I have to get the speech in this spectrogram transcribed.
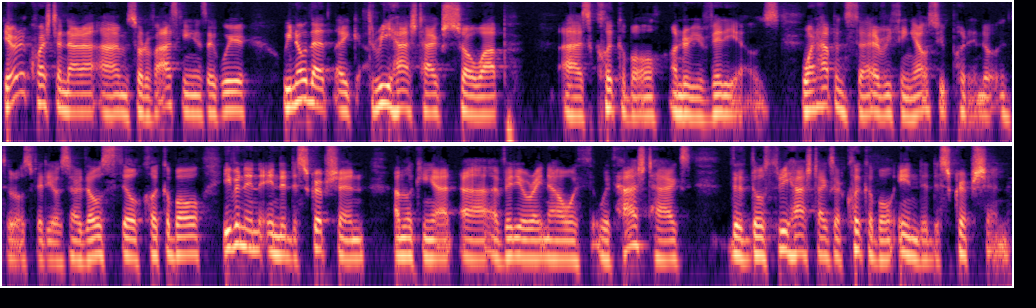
The other question that I, am sort of asking is like we we know that like three hashtags show up as clickable under your videos. What happens to everything else you put into into those videos? Are those still clickable? Even in in the description, I'm looking at uh, a video right now with with hashtags. The, those three hashtags are clickable in the description.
